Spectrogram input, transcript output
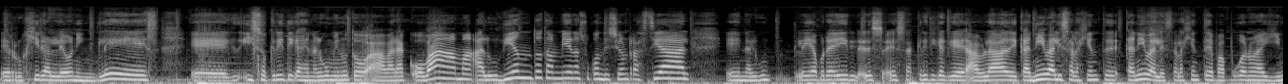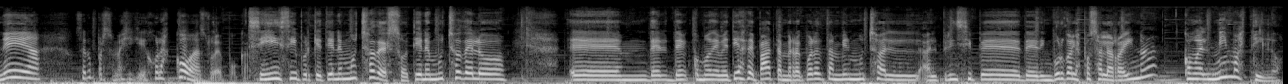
eh, rugir al león inglés, eh, hizo críticas en algún minuto a Barack Obama, aludiendo también a su condición racial, en algún, leía por ahí esa crítica que hablaba de caníbales a la gente, caníbales a la gente de Papúa Nueva Guinea, o sea, era un personaje que dejó las cobas en su época. Sí, sí, porque tiene mucho de eso, tiene mucho de lo, eh, como de metidas de pata, me recuerda también mucho al, príncipe de Edimburgo, la esposa de la reina, como el mismo estilo,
